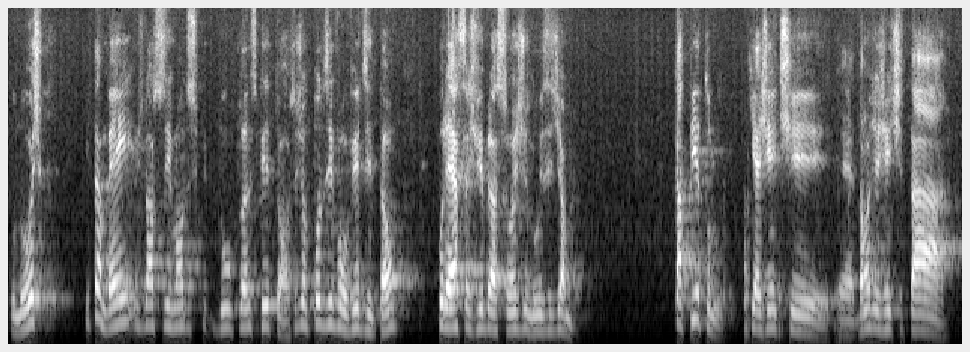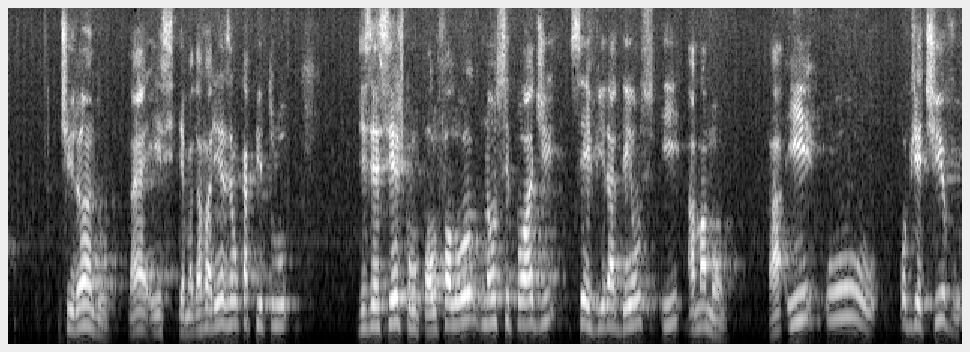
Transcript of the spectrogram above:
conosco, e também os nossos irmãos do plano espiritual. Sejam todos envolvidos, então, por essas vibrações de luz e de amor. Capítulo que a gente, é, da onde a gente está tirando né, esse tema da avareza, é o capítulo 16, como Paulo falou, não se pode servir a Deus e a Mamon. Tá? E o objetivo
